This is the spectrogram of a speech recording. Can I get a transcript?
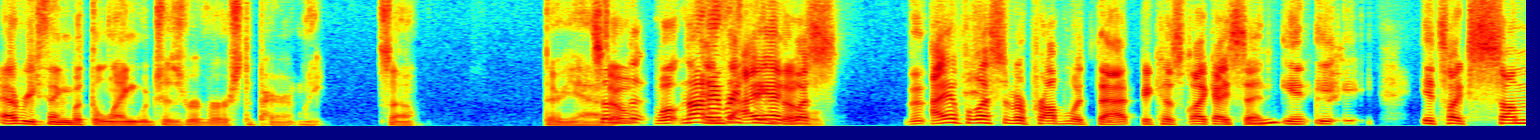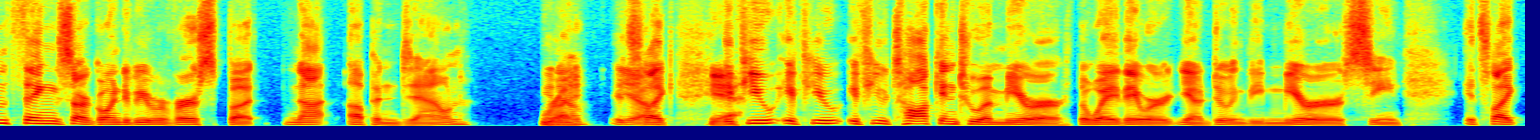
everything but the language is reversed, apparently. So there you have Some it. So, the- well, not everything I had though. less. The- I have less of a problem with that because, like I said, it, it, it's like some things are going to be reversed, but not up and down. You Right. know? It's Yeah. like Yeah. if you if you if you talk into a mirror the way they were, you know, doing the mirror scene, it's like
